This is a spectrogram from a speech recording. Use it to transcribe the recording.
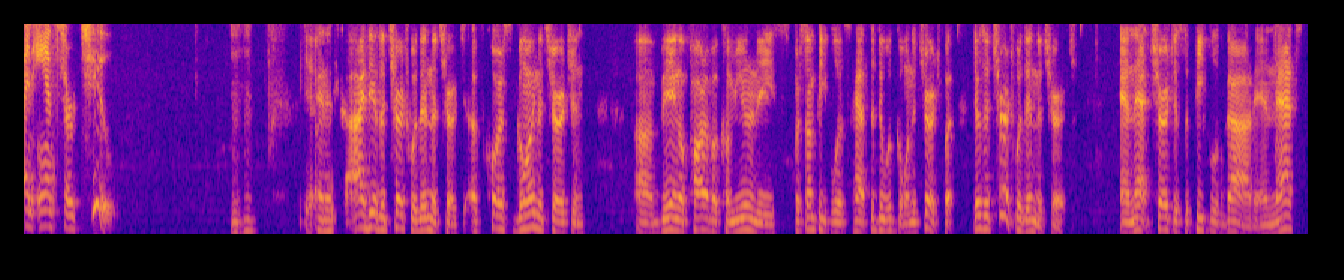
an answer to. Mm-hmm. yeah. and it's the idea of the church within the church. Of course going to church and uh, being a part of a community for some people it has to do with going to church. But there's a church within the church and that church is the people of God. And that's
